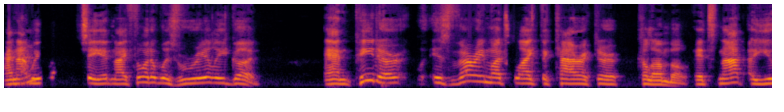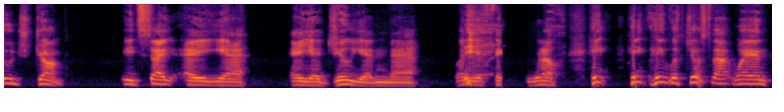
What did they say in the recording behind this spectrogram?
and I, we went to see it, and I thought it was really good." And Peter is very much like the character Columbo. It's not a huge jump. He'd say, "Hey, uh, uh, Julian, uh, what do you think?" you know, he he he was just that way. And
